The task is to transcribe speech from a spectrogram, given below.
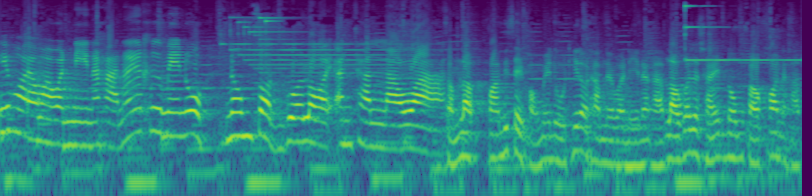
ที่พลอยเอามาวันนี้นะคะ นั่นก็คือเมนูนมสดบัวลอยอัญชันลาวา สำหรับความพิเศษของเมนูที่เราทำในวันนี้นะครับ เราก็จะใช้นมฟาลคอนนะครับ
